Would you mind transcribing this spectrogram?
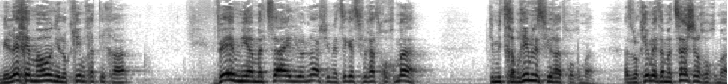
מלחם העוני לוקחים חתיכה, ומהמצה העליונה שמייצגת ספירת חוכמה, כי מתחברים לספירת חוכמה. אז לוקחים את המצה של החוכמה,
